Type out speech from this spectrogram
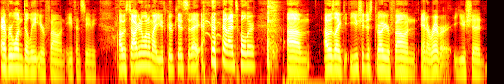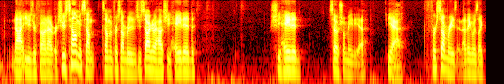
"Everyone delete your phone." Ethan Stevie. I was talking to one of my youth group kids today, and I told her, um, I was like, "You should just throw your phone in a river. You should not use your phone ever." She was telling me some something for some reason. She was talking about how she hated, she hated social media. Yeah, for some reason. I think it was like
